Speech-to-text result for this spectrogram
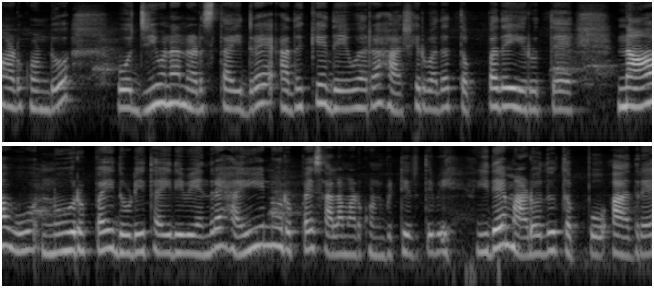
ಮಾಡಿಕೊಂಡು ಜೀವನ ನಡೆಸ್ತಾ ಇದ್ದರೆ ಅದಕ್ಕೆ ದೇವರ ಆಶೀರ್ವಾದ ತಪ್ಪದೇ ಇರುತ್ತೆ. ನಾವು ನೂರು ರೂಪಾಯಿ ದುಡಿತಾ ಇದ್ದೀವಿ ಅಂದರೆ ಐನೂರು ರೂಪಾಯಿ ಸಾಲ ಮಾಡ್ಕೊಂಡು ಬಿಟ್ಟಿರ್ತೀವಿ ಇದೇ ಮಾಡೋದು ತಪ್ಪು. ಆದರೆ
